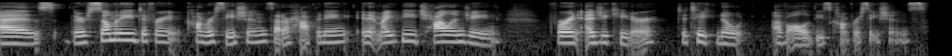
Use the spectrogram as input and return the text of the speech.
as there's so many different conversations that are happening and it might be challenging for an educator to take note of all of these conversations.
